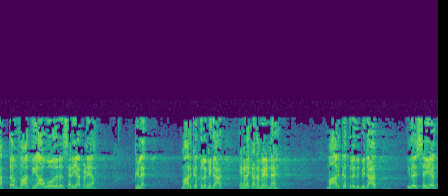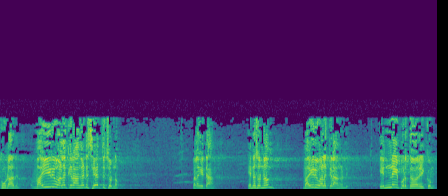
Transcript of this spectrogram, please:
கத்தம் ஃபாத்தியா ஓதுறது சரியா பிழையா? பிழை. மார்க்கத்தில் பிதாத். எங்கட கடமை என்ன? மார்க்கத்தில் இது பிதாத். இதை செய்யக்கூடாது வயிறு வளர்க்குறாங்கன்னு சேர்த்து சொன்னோம். விளங்கிட்டா? என்ன சொன்னோம்? வயிறு வளர்க்குறாங்கன்னு. என்னை பொறுத்த வரைக்கும்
